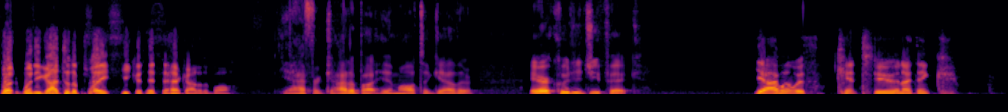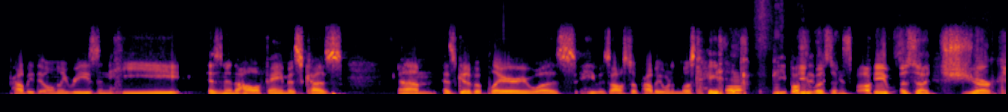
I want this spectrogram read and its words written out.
but when he got to the plate, he could hit the heck out of the ball. yeah, I forgot about him altogether. Eric, who did you pick? Yeah, I went with Kent too, and I think probably the only reason he isn't in the Hall of Fame is because, um, as good of a player he was, he was also probably one of the most hated Oh, people. He was a, baseball. he was a jerk.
